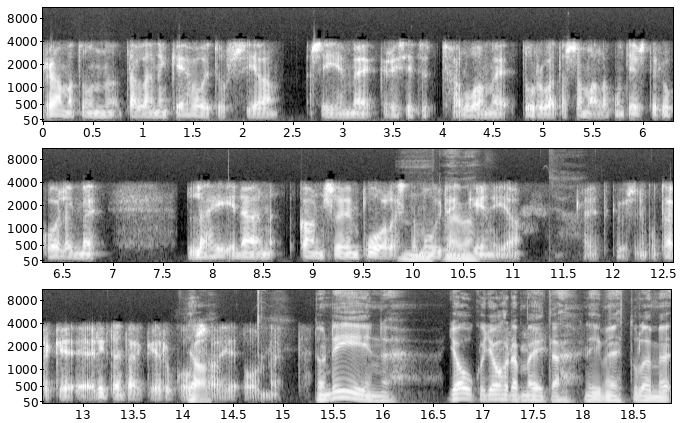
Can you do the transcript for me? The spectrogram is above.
raamatun tällainen kehoitus ja siihen me kristityt haluamme turvata samalla, kun tietysti rukoilemme lähi kansojen puolesta mm, muidenkin. Aivan. Ja, että kyllä se niin tärkeä, erittäin tärkeä rukousaihe on. Että. No niin, Jouko johda meitä, niin me tulemme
